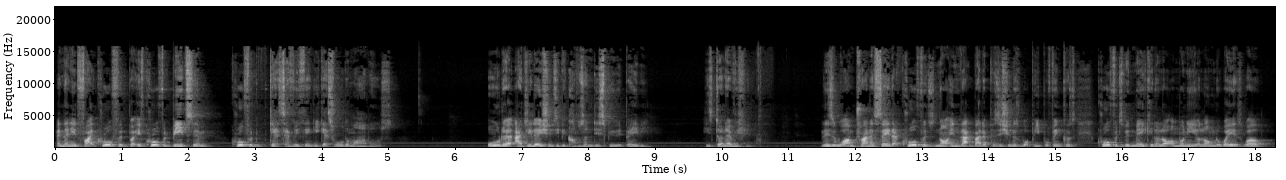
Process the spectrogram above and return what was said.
And then he'd fight Crawford. But if Crawford beats him, Crawford gets everything. He gets all the marbles. All the adulations. He becomes undisputed, baby. He's done everything. This is what I'm trying to say, that Crawford's not in that bad a position as what people think, because Crawford's been making a lot of money along the way as well.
